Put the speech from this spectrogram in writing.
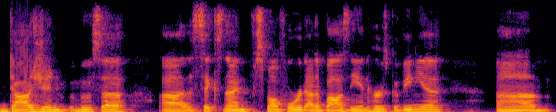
Dajan Musa, uh, the six nine small forward out of Bosnia and Herzegovina. Um,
